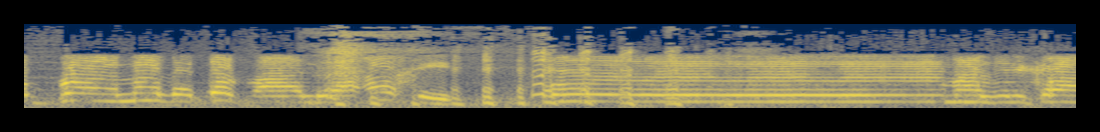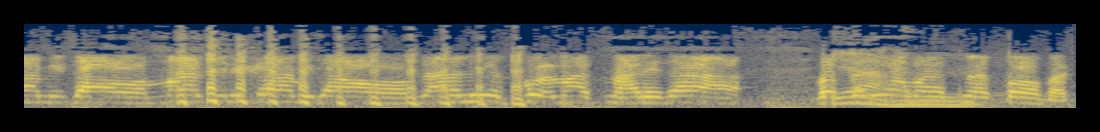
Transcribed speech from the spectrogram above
رب ماذا تفعل يا أخي؟ مازن إكرامي داوم مازن إكرامي داوم. أنا لي أسبوع ما أسمع الإذاعة بس يا اليوم حبيبي. سمعت صوتك.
